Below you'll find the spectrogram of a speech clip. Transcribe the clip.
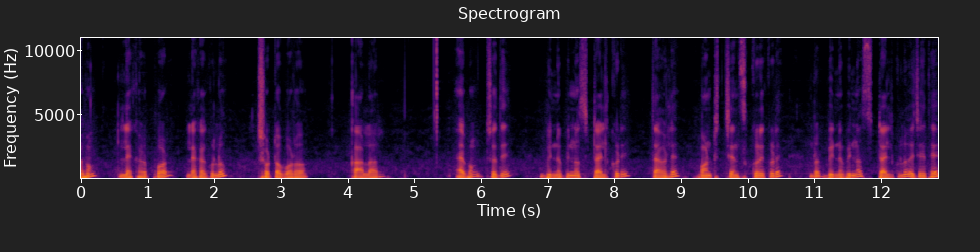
এবং লেখার পর লেখাগুলো ছোট, বড় কালার এবং যদি ভিন্ন ভিন্ন স্টাইল করি, তাহলে ফন্ট চেঞ্জ করে করে আমরা ভিন্ন ভিন্ন স্টাইলগুলো এই জায়গা থেকে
